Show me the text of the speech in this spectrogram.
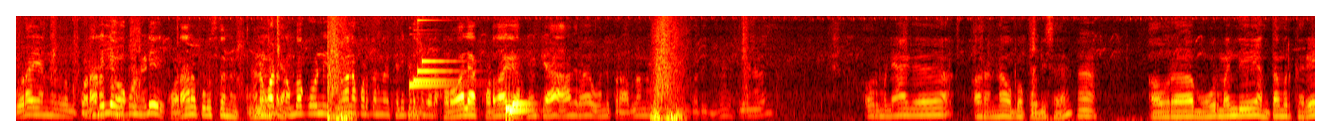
ಕೊಡ ಏನು ಹೋಗ್ಕೊಂಡು ನಡಿ. ಕೊಡಾನ ಕುಡಿಸ್ತಾನೆ. ಒಟ್ಟು ಕಂಬ ಕೊಡಿ ಜೀವನ ಕೊಡ್ತಾನೆ ತಲೆ ಕೆಡಿಸ್ಬೇಡ. ಕೊಡವಾಲೆ ಕೊಡದಾಗ ಆದ್ರೆ ಒಂದು ಪ್ರಾಬ್ಲಮ್ ಏನು? ಅವ್ರ ಮನ್ಯಾಗ ಅವ್ರ ಅಣ್ಣ ಒಬ್ಬ ಪೊಲೀಸ. ಅವ್ರ ಮೂರ್ ಮಂದಿ ಅಂತಂಬ್ರ ಕರೆ.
